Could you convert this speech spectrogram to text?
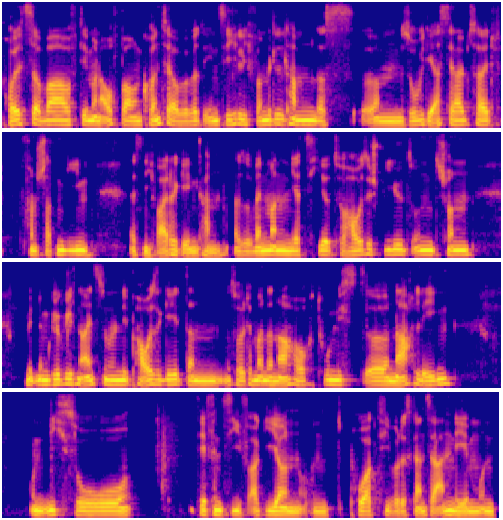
Polster war, auf dem man aufbauen konnte, aber wird ihnen sicherlich vermittelt haben, dass ähm, so wie die erste Halbzeit vonstatten ging, es nicht weitergehen kann. Also wenn man jetzt hier zu Hause spielt und schon mit einem glücklichen 1-0 in die Pause geht, dann sollte man danach auch tunlichst äh, nachlegen und nicht so defensiv agieren und proaktiver das Ganze annehmen. Und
